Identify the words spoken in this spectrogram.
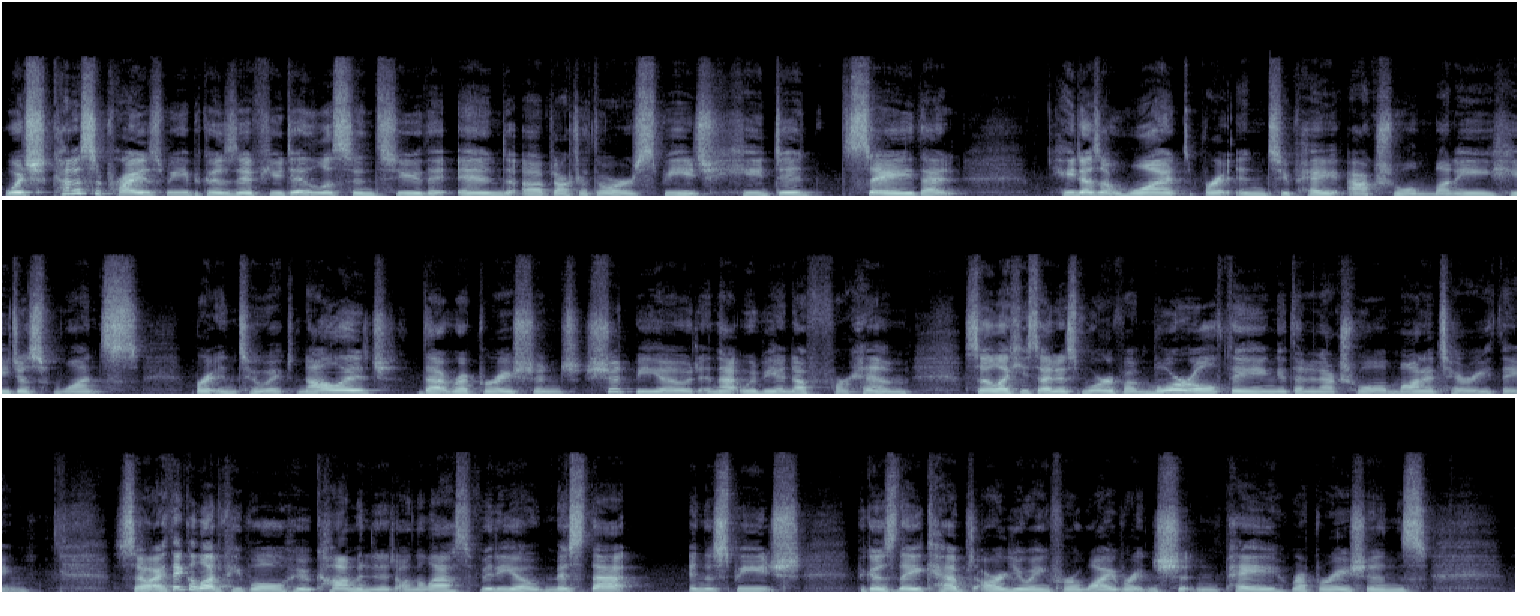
which kind of surprised me because if you did listen to the end of Dr. Tharoor's speech, he did say that he doesn't want Britain to pay actual money. He just wants Britain to acknowledge that reparations should be owed, and that would be enough for him. So, like he said, it's more of a moral thing than an actual monetary thing. So, I think a lot of people who commented on the last video missed that in the speech because they kept arguing for why Britain shouldn't pay reparations.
